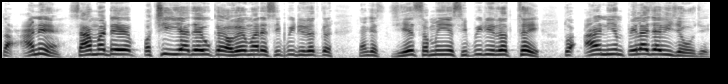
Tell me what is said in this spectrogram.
તો આને શા માટે પછી યાદ આવ્યું કે હવે મારે સીપીટી રદ કર? કારણ કે જે સમયે સીપીટી રદ થઈ તો આ નિયમ પહેલાં જ આવી જવો જોઈએ.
